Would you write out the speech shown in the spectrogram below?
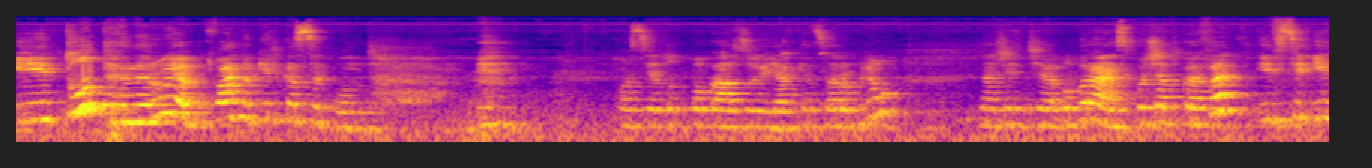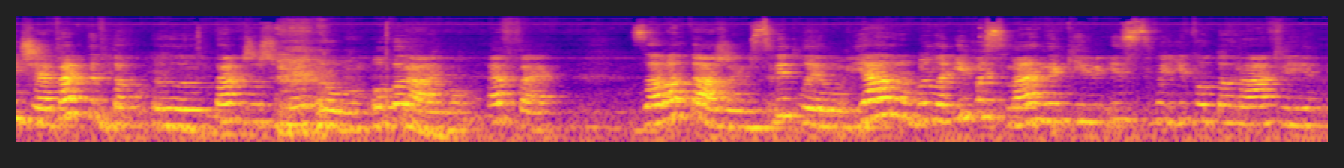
І тут генерує буквально кілька секунд. Ось я тут показую, як я це роблю. Значить, обираємо спочатку ефект і всі інші ефекти так, е, також ми робимо. Обираємо ефект, завантажуємо світлину. Я робила і письменників, і свої фотографії.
